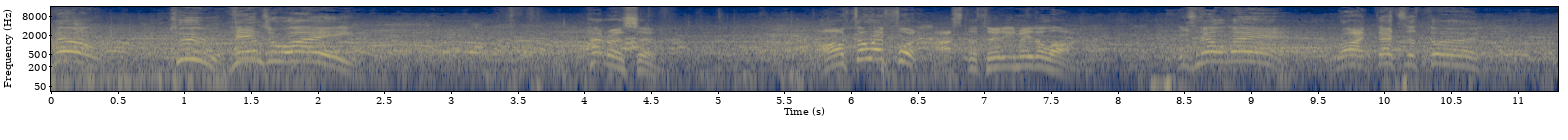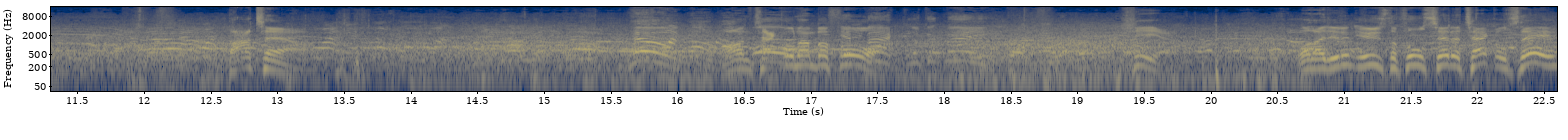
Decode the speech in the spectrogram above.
Held. Two. Hands away. Harrison. Off the left foot, past the 30 metre line. He's held there. Right, that's a third. Bartow. Held. On tackle oh, number Get four. back. Look at me. Here. Well, they didn't use the full set of tackles there.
